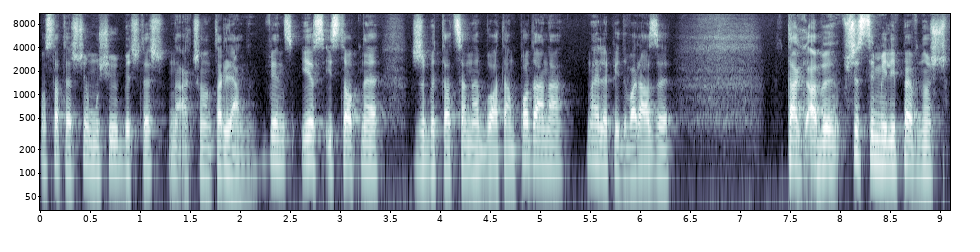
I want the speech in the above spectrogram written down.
ostatecznie musi być też na akcie notarialnym. Więc jest istotne, żeby ta cena była tam podana, najlepiej dwa razy, tak aby wszyscy mieli pewność,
